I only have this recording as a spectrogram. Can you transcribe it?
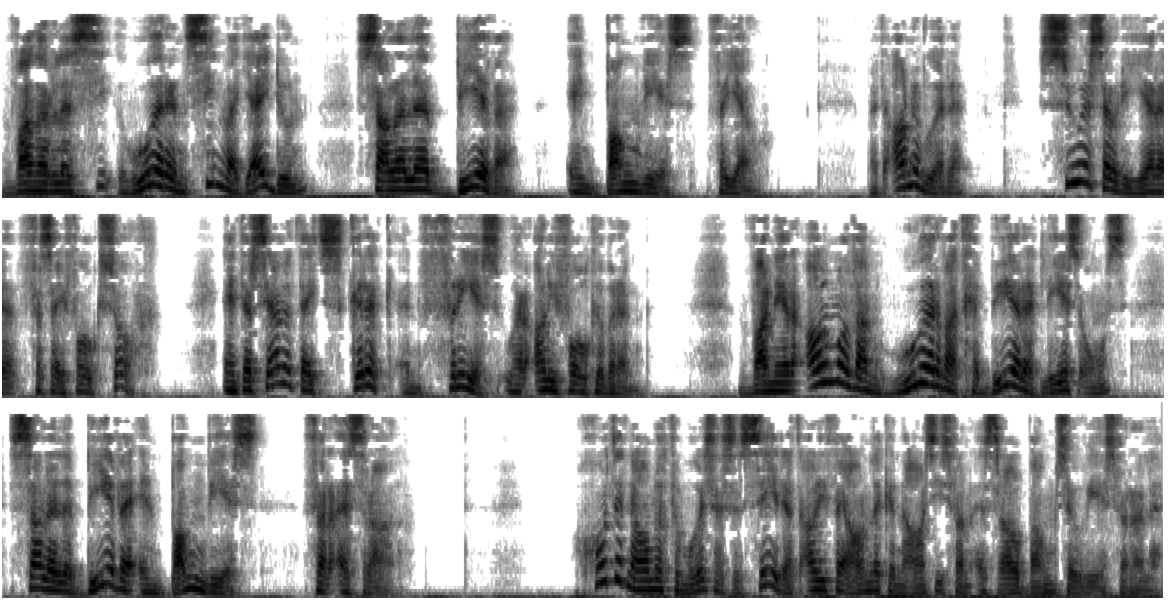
Wanneer hulle hoor en sien wat jy doen, sal hulle bewe en bang wees vir jou. Met ander woorde, so sou die Here vir sy volk sorg en terselfdertyd skrik en vrees oor al die volke bring. Wanneer almal dan hoor wat gebeur het, lees ons, sal hulle bewe en bang wees vir Israel. God het naamlik vir Moses gesê dat al die vyandelike nasies van Israel bang sou wees vir hulle.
